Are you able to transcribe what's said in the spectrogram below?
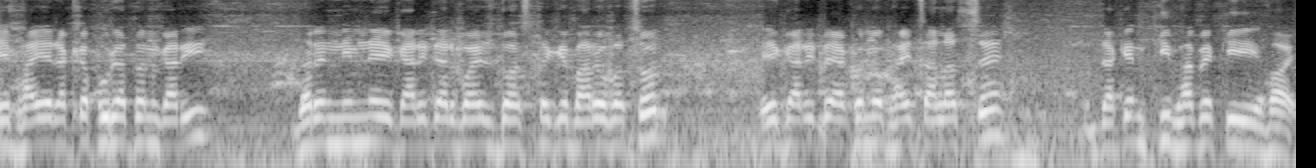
এই ভাইয়ের একটা পুরাতন গাড়ি। ধরেন নিম্নে এই গাড়িটার বয়স দশ থেকে বারো বছর। এই গাড়িটা এখনও ভাই চালাচ্ছে। দেখেন কীভাবে কি হয়।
